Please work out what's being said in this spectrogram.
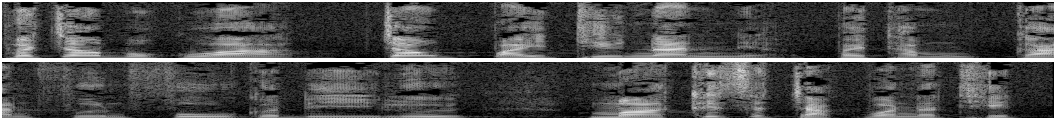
พระเจ้าบอกว่าเจ้าไปที่นั่นเนี่ยไปทำการฟื้นฟูก็ดี หรือมาคริสจักรวันอาทิตย์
